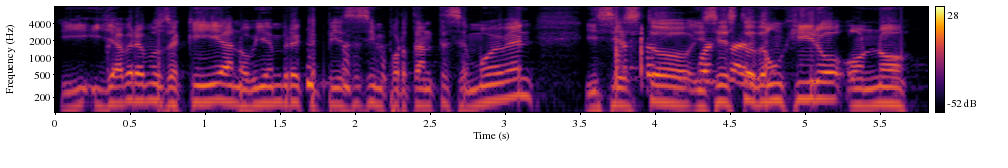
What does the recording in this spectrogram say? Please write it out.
Y, ya veremos de aquí a noviembre qué piezas importantes se mueven y si esto y si esto da un giro o no.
